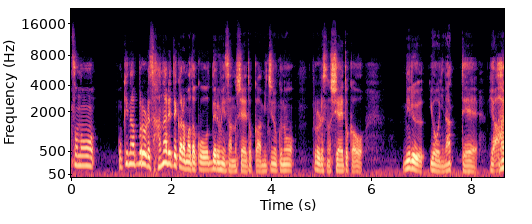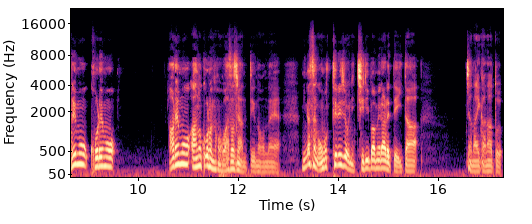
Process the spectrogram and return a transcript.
その、沖縄プロレス離れてからまたこうデルフィンさんの試合とか道のくのプロレスの試合とかを見るようになっていやあれもこれもあれもあの頃の技じゃんっていうのをね、皆さんが思ってる以上に散りばめられていたじゃないかなと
